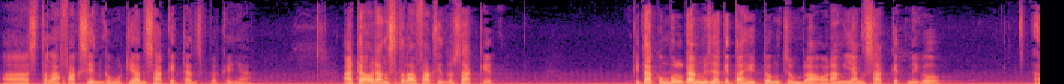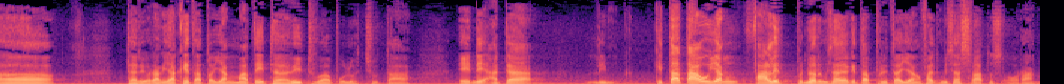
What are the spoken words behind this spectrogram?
uh, setelah vaksin kemudian sakit dan sebagainya. Ada orang setelah vaksin itu sakit. Kita kumpulkan misalnya kita hitung jumlah orang yang sakit niku uh, dari orang yakin atau yang mati dari 20 juta. Ini ada kita tahu yang valid benar misalnya kita berita yang valid misalnya 100 orang.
